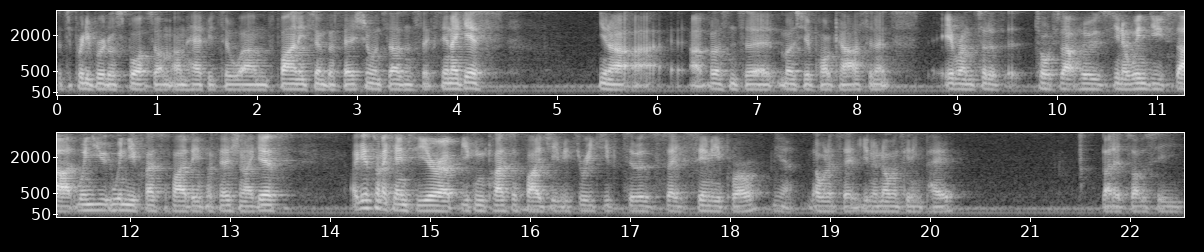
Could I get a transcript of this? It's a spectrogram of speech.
it's a pretty brutal sport so I'm, I'm happy to um, finally turn professional in 2016 I guess you know, I, I've listened to most of your podcasts, and it's everyone sort of talks about who's, you know, when do you start, when you when you classify being professional. I guess, I guess when I came to Europe, you can classify GP three, GP two as say semi pro. Yeah. I wouldn't say you know no one's getting paid. but it's obviously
